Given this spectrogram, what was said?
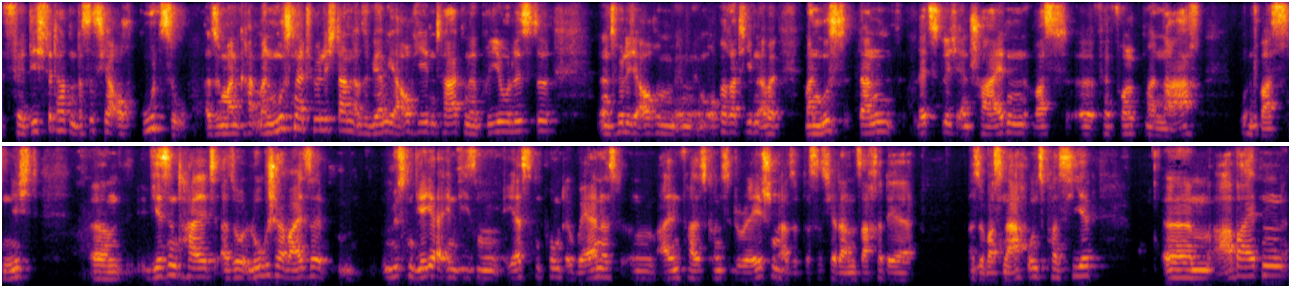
verdichtet hat. Und das ist ja auch gut so. Also man kann, man muss natürlich dann, also wir haben ja auch jeden Tag eine Prio-Liste, natürlich auch im, im, im Operativen, aber man muss dann letztlich entscheiden, was äh, verfolgt man nach und was nicht. Ähm, wir sind halt, also logischerweise müssen wir ja in diesem ersten Punkt Awareness, allenfalls Consideration, also das ist ja dann Sache der, also was nach uns passiert, ähm, arbeiten.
